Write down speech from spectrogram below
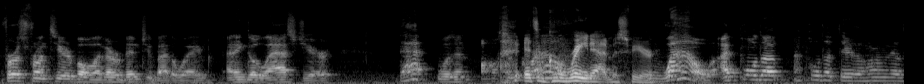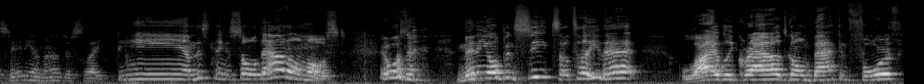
First Frontier Bowl I've ever been to, by the way. I didn't go last year. That was an awesome. It's a great atmosphere. Wow! I pulled up. I pulled up there to the Harlandale Stadium, and I was just like, "Damn, this thing is sold out almost." It wasn't many open seats. I'll tell you that. Lively crowds going back and forth.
